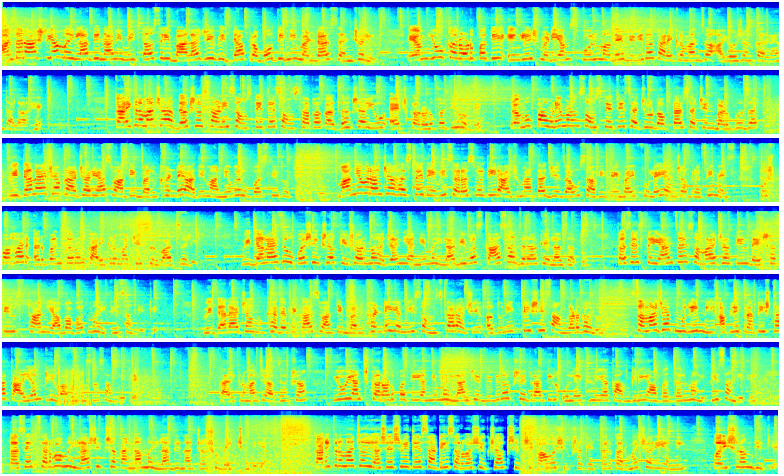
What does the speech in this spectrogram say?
आंतरराष्ट्रीय महिला दिनानिमित्त श्री बालाजी विद्या प्रबोधिनी मंडळ संचलित. M U Karodpati English medium स्कूलमध्ये विविध कार्यक्रमांचं आयोजन करण्यात आलं आहे. कार्यक्रमाच्या अध्यक्षस्थानी संस्थेचे संस्थापक अध्यक्ष यू एच करोडपती होते. प्रमुख पाहुणे म्हणून संस्थेचे सचिव डॉक्टर सचिन बडगुजर विद्यालयाच्या प्राचार्या स्वाती बलखंडे आदी मान्यवर उपस्थित होते. मान्यवरांच्या हस्ते देवी सरस्वती राजमाता जिजाऊ सावित्रीबाई फुले यांच्या प्रतिमेस पुष्पहार अर्पण करून कार्यक्रमाची सुरुवात झाली. विद्यालयाचे उपशिक्षक किशोर महाजन यांनी महिला दिवस का साजरा केला जातो तसेच स्त्रियांचे समाजातील देशातील स्थान याबाबत माहिती सांगितली. विद्यालयाच्या मुख्याध्यापिका स्वाती बलखंडे यांनी संस्काराची आधुनिकतेशी सांगड घालून समाजात मुलींनी आपली प्रतिष्ठा कायम ठेवावी असं सांगितले. कार्यक्रमाचे अध्यक्ष यू एच करोडपती यांनी महिलांची विविध क्षेत्रातील उल्लेखनीय कामगिरी याबद्दल माहिती सांगितली. तसेच सर्व महिला शिक्षकांना महिला दिनाच्या शुभेच्छा दिल्या. कार्यक्रमाच्या यशस्वीतेसाठी सर्व शिक्षक शिक्षिका व शिक्षकेतर कर्मचारी यांनी परिश्रम घेतले.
